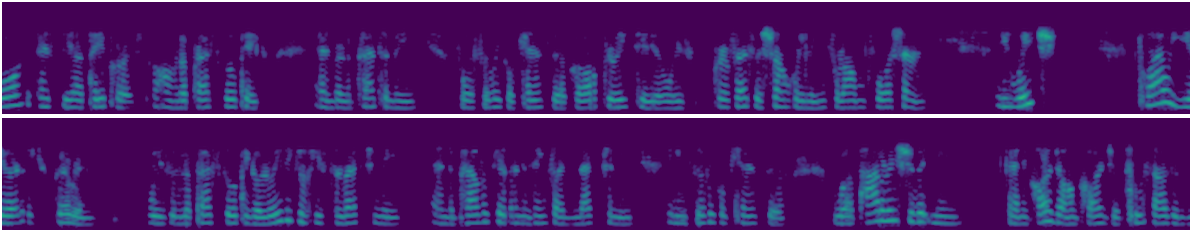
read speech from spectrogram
four SCI papers on laparoscopic and laparotomy for cervical cancer cooperated with Professor Shang Huilin from Foshan, in which 12 year experience with laparoscopic radical hysterectomy and pelvic and lymphadenectomy in cervical cancer were published in Gynecology Oncology 2011.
